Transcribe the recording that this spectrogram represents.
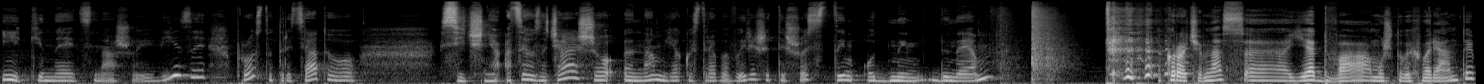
і кінець нашої візи просто 30 січня. А це означає, що е, нам якось треба вирішити щось з тим одним днем. Коротше, в нас е, є два можливих варіанти.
